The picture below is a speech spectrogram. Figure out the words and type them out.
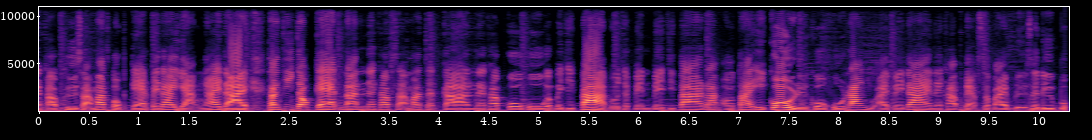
นะครับคือสามารถตบแก๊สไปได้อย่างง่ายดายทั้งที่เจ้าแก๊สนั้นนะครับสามารถจัดการนะครับโกคูกับเบจิต้าไม่ว่าจะเป็นเบจิต้าร่างอัลต้าอีโก้หรือโกคูร่างยูไอไปได้นะครับแบบสบายหรือสะดือโบ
